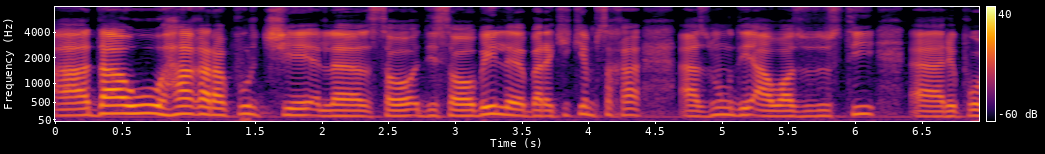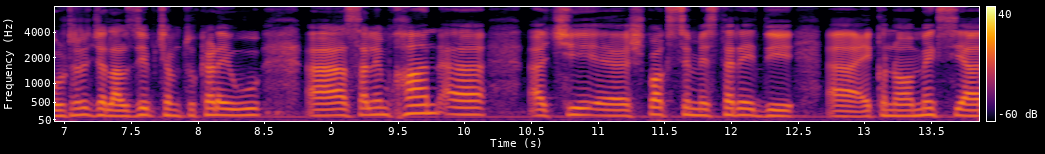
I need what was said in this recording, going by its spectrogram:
دا و هغه راپور چې له سو... د صوابۍ له برکي کیم څخه آ، زموږ د اواز دوستي ریپورټر جلال زیب چمتو کړی وو سلیم خان چې شپږ سمستر د آ، اکونومکس یا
